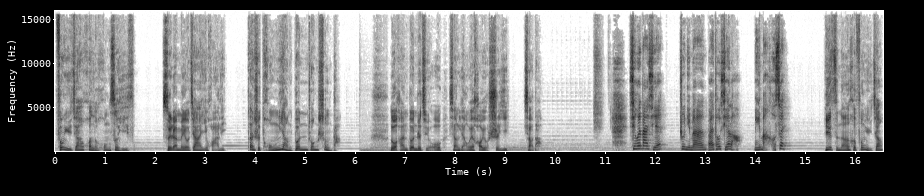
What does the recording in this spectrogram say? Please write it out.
风雨家换了红色衣服，虽然没有嫁衣华丽，但是同样端庄盛大。洛寒端着酒向两位好友示意，笑道：“新婚大喜，祝你们白头偕老，美满和岁。”叶子楠和风雨家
